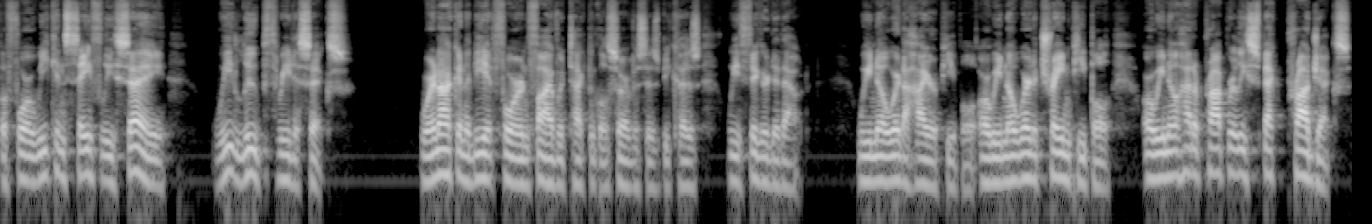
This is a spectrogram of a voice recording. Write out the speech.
before we can safely say we loop three to six. We're not going to be at four and five with technical services because we figured it out. We know where to hire people, or we know where to train people, or we know how to properly spec projects,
